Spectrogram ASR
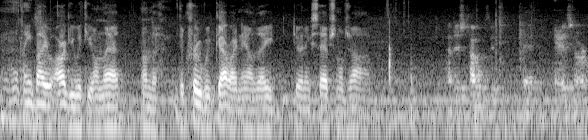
I don't think anybody will argue with you on that, on the, the crew we've got right now. They do an exceptional job. I just hope that, that as our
